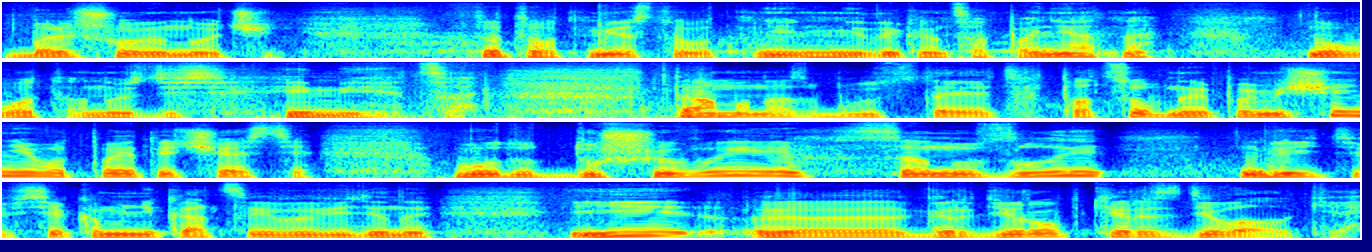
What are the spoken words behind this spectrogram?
Большое он очень. Вот это вот место вот мне не до конца понятно. Но вот оно здесь имеется. Там у нас будет стоять подсобное помещение вот по этой части. Будут душевые, санузлы. Видите, все коммуникации выведены. И э, гардеробки, раздевалки.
